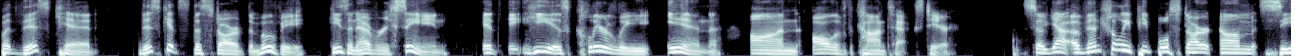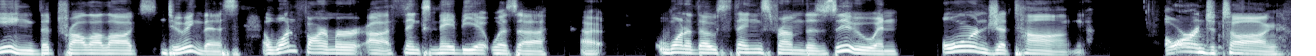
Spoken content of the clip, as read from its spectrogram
But this kid, this gets the star of the movie. He's in every scene. It, it he is clearly in on all of the context here. So yeah, eventually people start um, seeing the Trolalogs doing this. Uh, one farmer uh, thinks maybe it was a, uh, one of those things from the zoo and orangutan. Orangutan.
